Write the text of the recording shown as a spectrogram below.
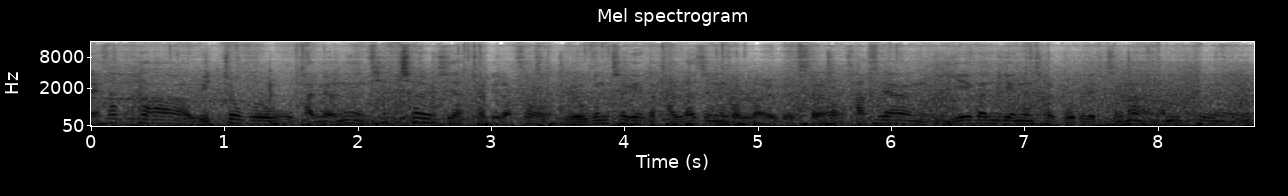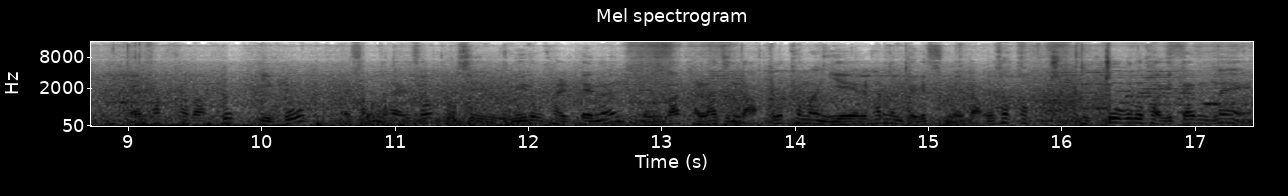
에사카 위쪽으로 가면은 사철 지하철이라서 요금 체계가 달라지는 걸로 알고 있어요. 자세한 이해관계는 잘 모르겠지만 아무튼 에사카가 끝이고 에사카에서 다시 위로 갈 때는 뭔가 달라진다. 그렇게만 이해를 하면 되겠습니다. 오사카 북쪽으로 가기 때문에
